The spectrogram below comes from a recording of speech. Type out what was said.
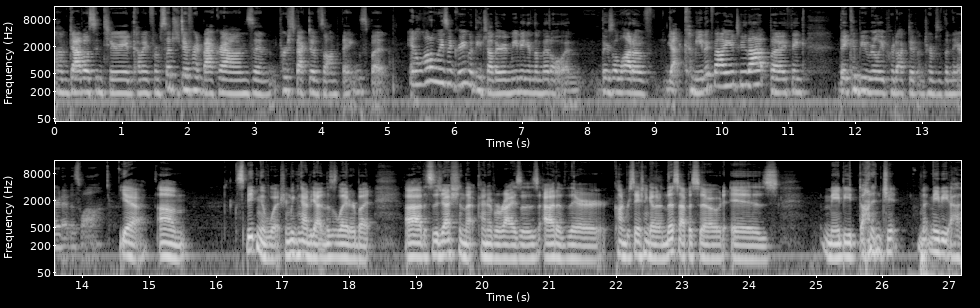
um, Davos and Tyrion coming from such different backgrounds and perspectives on things, but in a lot of ways agree with each other and meeting in the middle. And there's a lot of yeah comedic value to that, but I think they can be really productive in terms of the narrative as well. Yeah. Um, speaking of which, and we can kind of get into this later, but uh, the suggestion that kind of arises out of their conversation together in this episode is maybe Don and Jan- maybe uh,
